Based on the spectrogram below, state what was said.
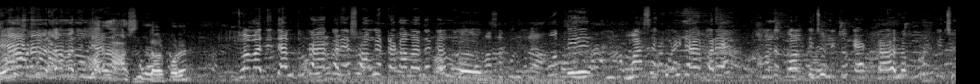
হ্যাঁ, আমরা জমা দিতাম। তারপরে? জমা দিতাম দু টাকা করে সঙ্গে টাকা আমাদের প্রতি মাসে কুড়ি টাকা করে আমাদের দল কিছু নিত একটা হলো গ্রুপ কিছু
